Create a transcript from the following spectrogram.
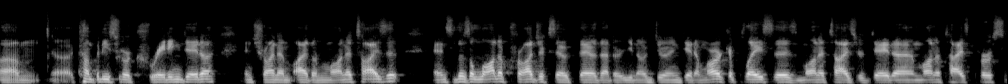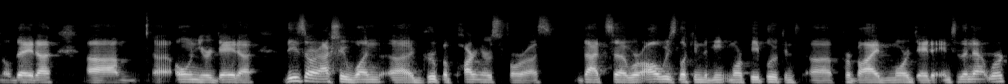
um, uh, companies who are creating data and trying to either monetize it, and so there's a lot of projects out there that are you know doing data marketplaces, monetize your data, monetize personal data, um, uh, own your data. These are actually one uh, group of partners for us that uh, we're always looking to meet more people who can uh, provide more data into the network.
